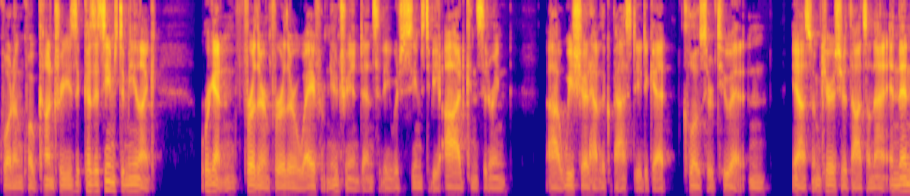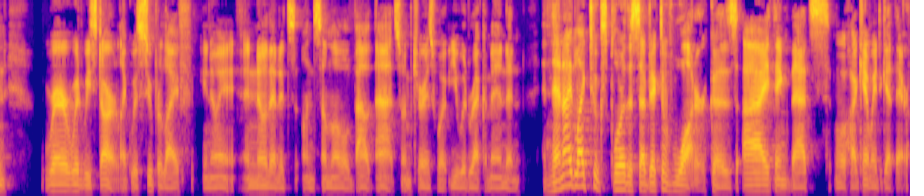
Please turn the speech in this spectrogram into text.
quote unquote, countries? Because it seems to me like we're getting further and further away from nutrient density, which seems to be odd considering uh, we should have the capacity to get closer to it. And yeah, so I'm curious your thoughts on that. And then where would we start? Like with Superlife, you know, I, I know that it's on some level about that. So I'm curious what you would recommend. And and then I'd like to explore the subject of water because I think that's well, I can't wait to get there.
